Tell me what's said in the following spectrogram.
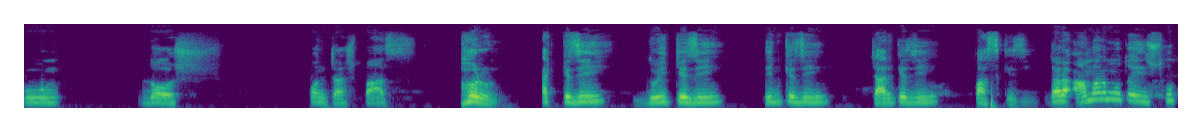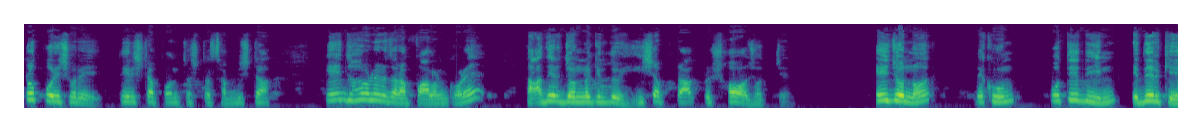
গুণ দশ, পঞ্চাশ, পাঁচ, ধরুন, এক কেজি দুই কেজি, তিন কেজি, চার কেজি, পাঁচ কেজি। যারা আমার মতো এই ছোট পরিসরে তিরিশটা, পঞ্চাশটা, ছাব্বিশটা এই ধরনের যারা পালন করে, তাদের জন্য কিন্তু হিসাবটা একটু সহজ হচ্ছে। এই জন্য দেখুন, প্রতিদিন এদেরকে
